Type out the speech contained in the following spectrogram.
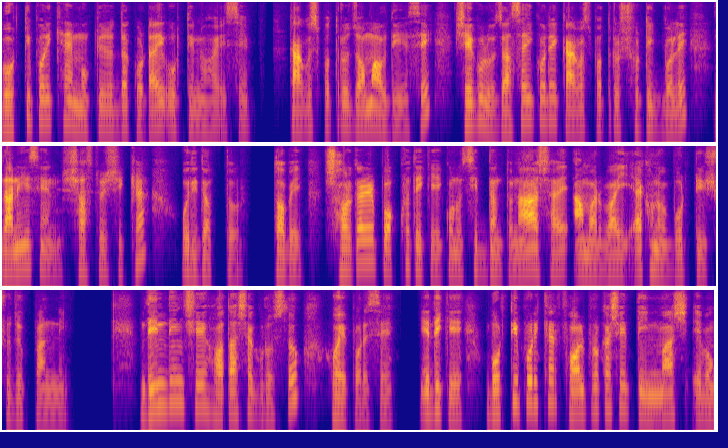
ভর্তি পরীক্ষায় মুক্তিযোদ্ধা কোটায় উত্তীর্ণ হয়েছে। কাগজপত্র জমাও দিয়েছে। সেগুলো যাচাই করে কাগজপত্র সঠিক বলে জানিয়েছেন স্বাস্থ্য শিক্ষা অধিদপ্তর। তবে সরকারের পক্ষ থেকে কোনো সিদ্ধান্ত না আসায় আমার ভাই এখনও ভর্তির সুযোগ পাননি। দিন দিন সে হতাশাগ্রস্ত হয়ে পড়েছে। এদিকে ভর্তি পরীক্ষার ফল প্রকাশের তিন মাস এবং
